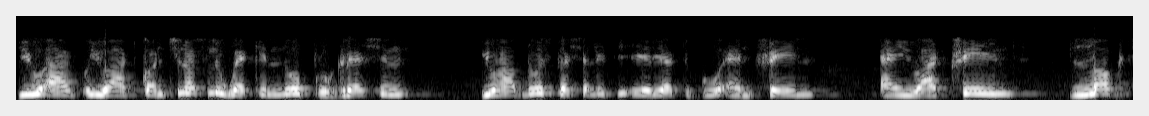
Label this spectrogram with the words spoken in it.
you are you are continuously working, no progression. You have no specialty area to go and train, and you are trained, locked,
